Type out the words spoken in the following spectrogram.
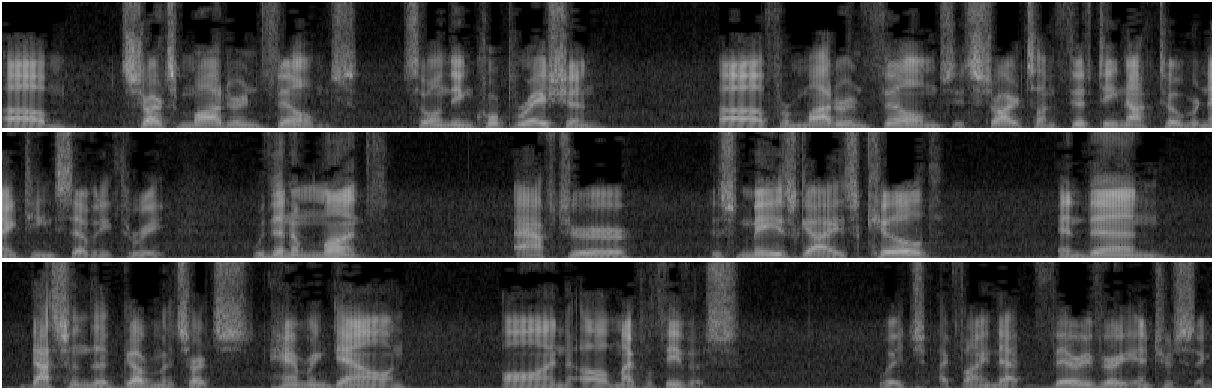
um, starts modern films so on the incorporation uh, for modern films, it starts on 15 October 1973. Within a month after this Mays guy is killed, and then that's when the government starts hammering down on uh, Michael Thevis, which I find that very, very interesting.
